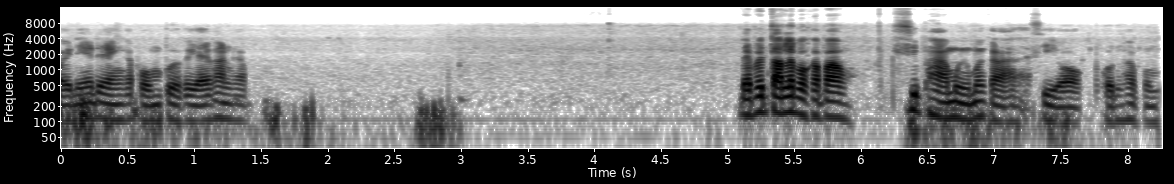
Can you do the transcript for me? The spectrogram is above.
ล่อยเนื้อแดงครับผมเปลือกขยายพันธุ์ครับ ได้เป็นตันแล้วบอกกระเป๋าสิบห้ามือมันกะสีออกผลครับผม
